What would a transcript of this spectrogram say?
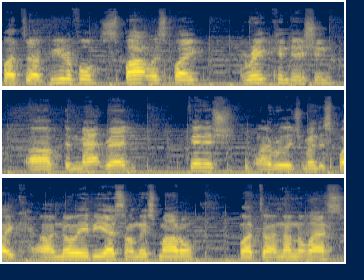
But uh, beautiful, spotless bike, great condition. Uh, the matte red finish, uh, really tremendous bike. Uh, no ABS on this model, but uh, nonetheless,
